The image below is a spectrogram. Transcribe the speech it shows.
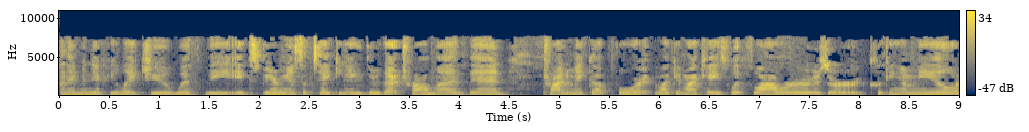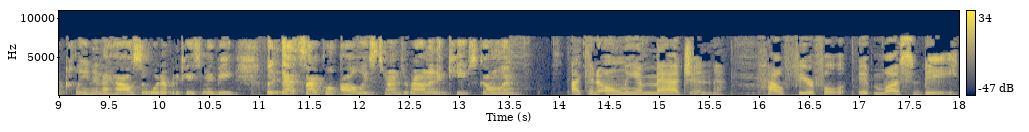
And they manipulate you with the experience of taking you through that trauma and then trying to make up for it, like in my case with flowers or cooking a meal or cleaning a house or whatever the case may be. But that cycle always turns around and it keeps going. I can only imagine how fearful it must be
